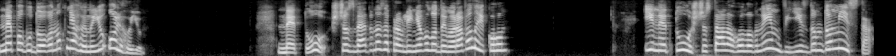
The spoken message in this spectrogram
не побудовану княгинею Ольгою. Не ту, що зведено за правління Володимира Великого. І не ту, що стала головним в'їздом до міста.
